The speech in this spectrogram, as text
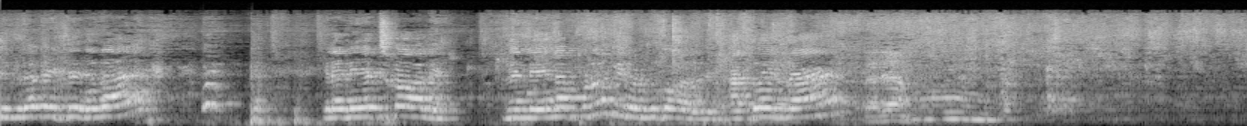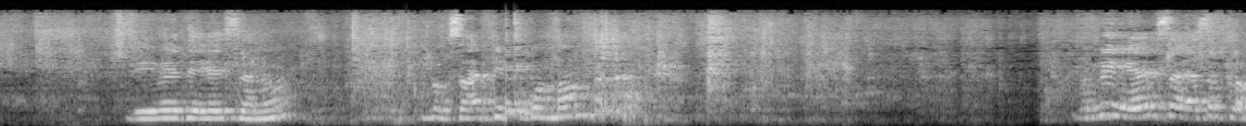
ఇందులో పెట్టారు కదా ఇలా నేర్చుకోవాలి. నేను లేనప్పుడు మీరు వండుకోవాలి. అర్థమైందా? అయితే వేసాను ఇప్పుడు ఒకసారి తిప్పుకుందాం. ముందు వేస్తా ఎసట్లో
